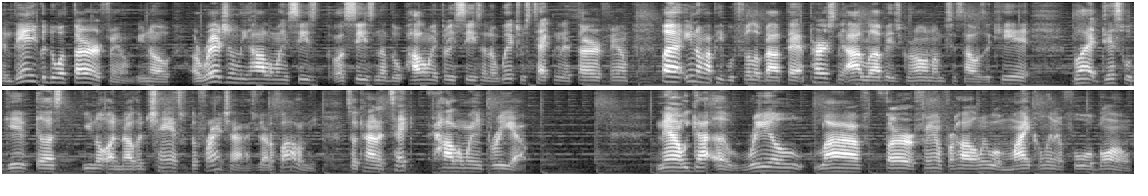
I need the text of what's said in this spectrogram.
And then you could do a third film. You know, originally Halloween season or season of the Halloween 3 season of which was technically the third film. But you know how people feel about that. Personally, I love it. It's grown on me since I was a kid. But this will give us, you know, another chance with the franchise. You gotta follow me. So kind of take Halloween 3 out. Now we got a real live third film for Halloween with Michael in it full blown.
